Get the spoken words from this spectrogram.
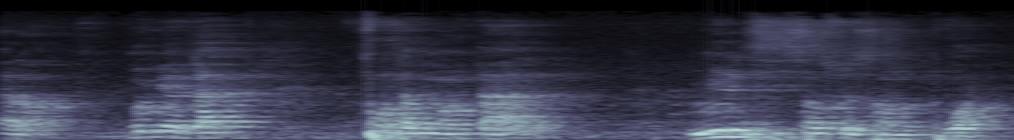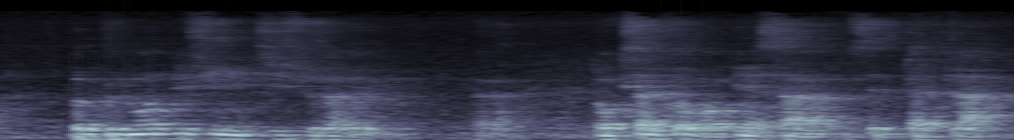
Alors, première date fondamentale, 1663, peuplement définitif de la Réunion. Donc ça encore bien ça, cette date-là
